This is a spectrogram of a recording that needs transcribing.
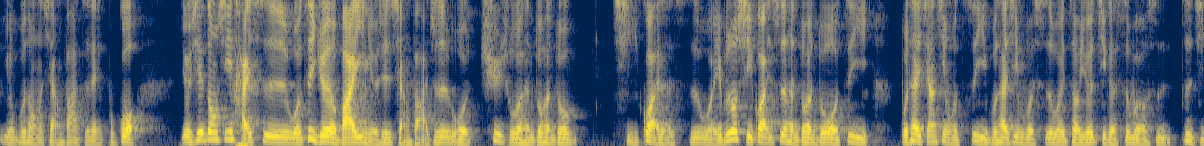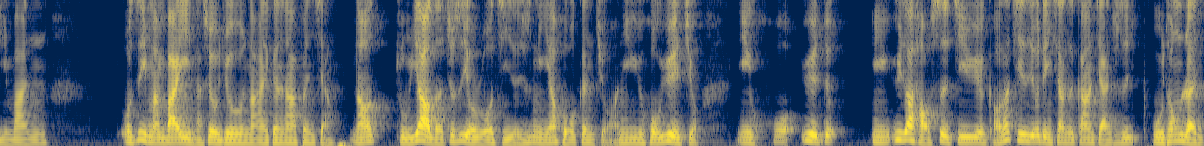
有不同的想法之类。不过。有些东西还是我自己觉得有 buy in，有些想法就是我去除了很多很多奇怪的思维，也不是说奇怪，就是很多很多我自己不太相信、我自己不太信服的思维之后，有几个思维我是自己蛮我自己蛮 buy in 的，所以我就拿来跟大家分享。然后主要的就是有逻辑的，就是你要活更久啊，你活越久，你活越多，你遇到好事的几率越高。它其实有点像是刚刚讲，就是普通人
